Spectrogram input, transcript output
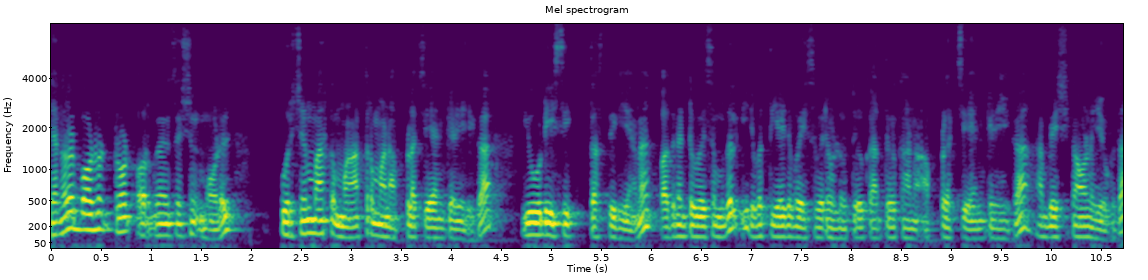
general border road organisation model പുരുഷന്മാർക്ക് മാത്രമാണ് അപ്ലൈ ചെയ്യാൻ കഴിയുക. യു ഡി സി തസ്തികയാണ്. പതിനെട്ട് വയസ്സ് മുതൽ ഇരുപത്തിയേഴ് വയസ്സ് വരെയുള്ള ഉദ്യോഗാർത്ഥികൾക്കാണ് അപ്ലൈ ചെയ്യാൻ കഴിയുക. അപേക്ഷിക്കാനുള്ള യോഗ്യത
